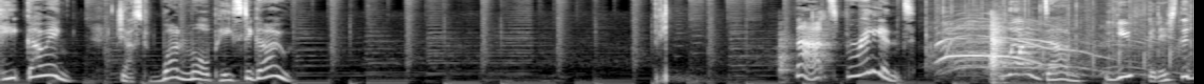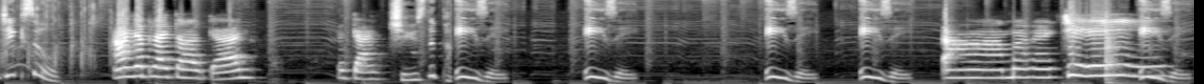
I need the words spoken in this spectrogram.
Keep going. Just one more piece to go. That's brilliant! Well done! You finished the jigsaw. I'm gonna play that again. Again. Choose the easy, easy, easy, easy, easy,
